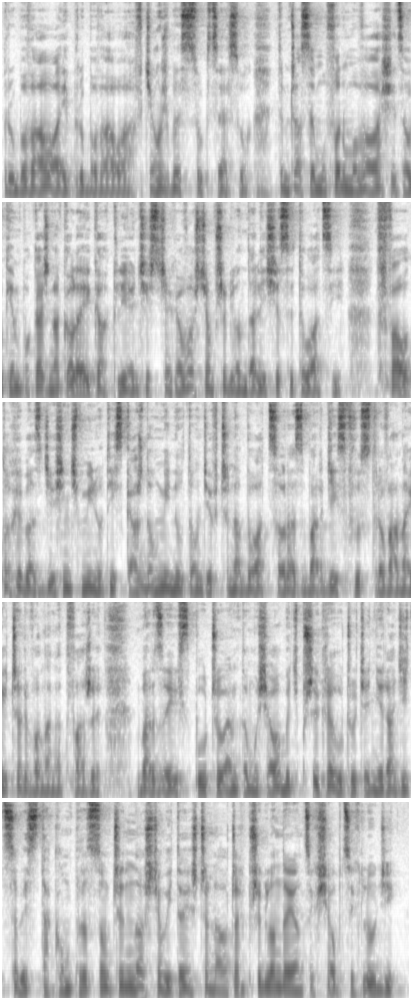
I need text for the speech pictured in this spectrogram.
Próbowała i próbowała, wciąż bez sukcesu. Tymczasem uformowała się całkiem pokaźna kolejka. Klienci z ciekawością przyglądali się sytuacji. Trwało to chyba z 10 minut i z każdą minutą dziewczyna była coraz bardziej sfrustrowana i czerwona na twarzy. Bardzo jej współczułem, to musiało być przykre uczucie nie radzić sobie z taką prostą czynnością i to jeszcze na oczach przyglądających się obcych ludzi.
